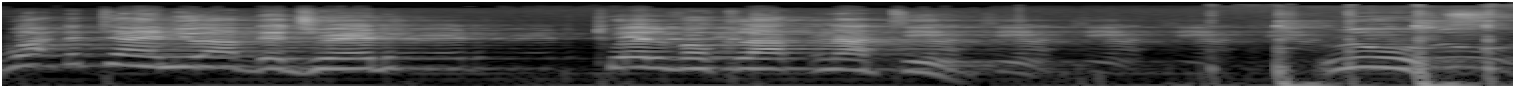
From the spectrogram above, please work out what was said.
What the time you have the dread? 12 o'clock, natty. Roots.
